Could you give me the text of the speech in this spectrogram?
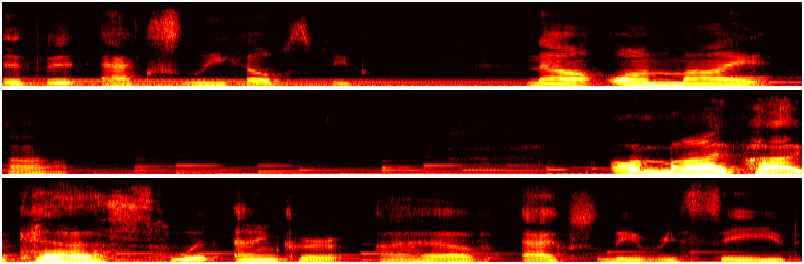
if it actually helps people. Now, on my uh, on my podcast with Anchor, I have actually received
